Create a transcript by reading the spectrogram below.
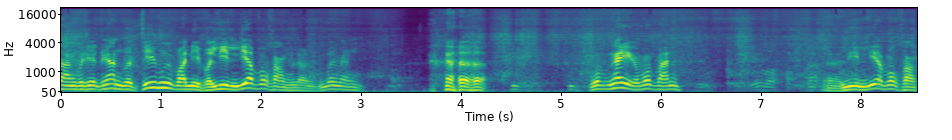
สั่งไปเฮ็ดงานแบบที่มือปานนี้ผลินเลี้ยวพวกของเราเมื่อนั้นว่าไงกับว่าปันเออลีนเลี้ยวพวกของ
